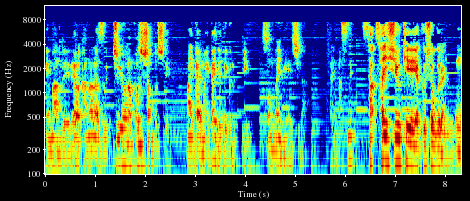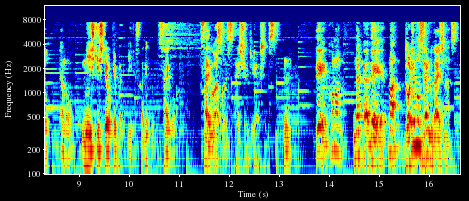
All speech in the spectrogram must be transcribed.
M&A では必ず重要なポジションとして毎回毎回出てくるっていう、そんなイメージがありますね。さ最終契約書ぐらいにあの認識しておけばいいですかね、最後は。最後はそうです。最終契約書です。うんで、この中で、まあ、どれも全部大事なんです。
